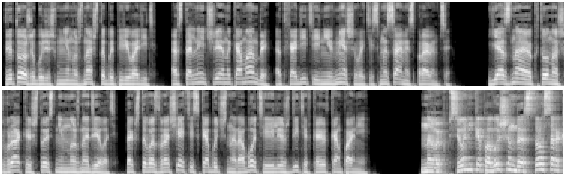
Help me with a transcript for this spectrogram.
Ты тоже будешь мне нужна, чтобы переводить. Остальные члены команды, отходите и не вмешивайтесь, мы сами справимся. Я знаю, кто наш враг и что с ним нужно делать, так что возвращайтесь к обычной работе или ждите в кают-компании. Навык псионика повышен до 140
